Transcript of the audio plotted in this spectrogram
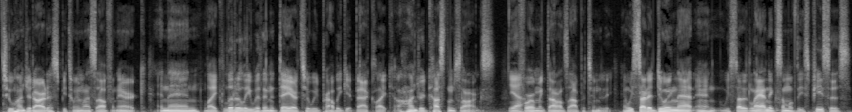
200 artists between myself and Eric. And then, like, literally within a day or two, we'd probably get back like 100 custom songs Yeah. for a McDonald's opportunity. And we started doing that and we started landing some of these pieces.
